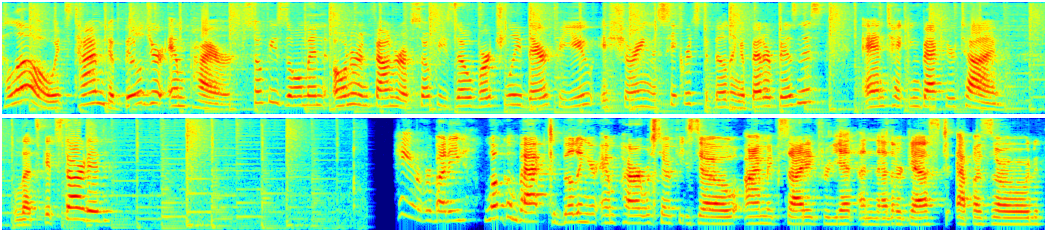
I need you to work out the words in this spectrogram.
Hello, it's time to build your empire. Sophie Zollman, owner and founder of Sophie Zo Virtually There For You, is sharing the secrets to building a better business and taking back your time. Let's get started. Hey, everybody. Welcome back to Building Your Empire with Sophie Zo. I'm excited for yet another guest episode.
